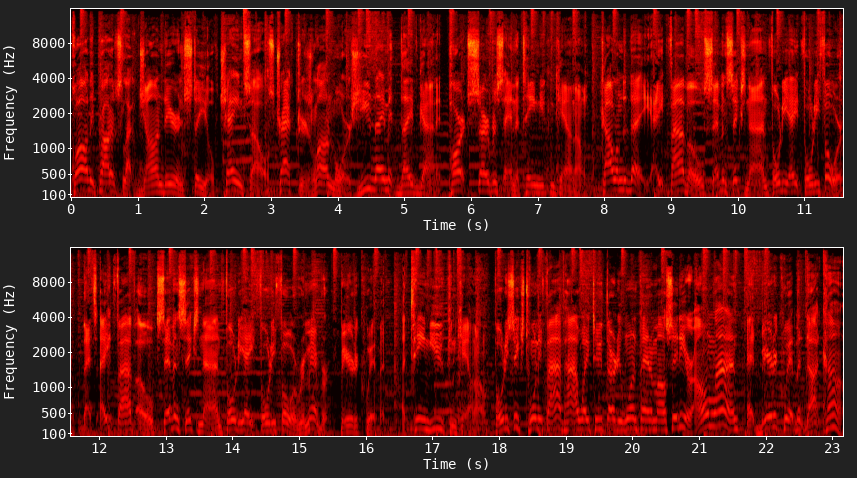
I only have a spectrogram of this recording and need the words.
Quality products like John Deere and Stihl, chainsaws, tractors, lawnmowers, you name it, they've got it. Parts, service, and a team you can count on. Call them today, 850 769 4844. That's 850 769 4844. Remember, Beard Equipment, a team you can count on. 4625 Highway 231, Panama City, or online at beardequipment.com.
